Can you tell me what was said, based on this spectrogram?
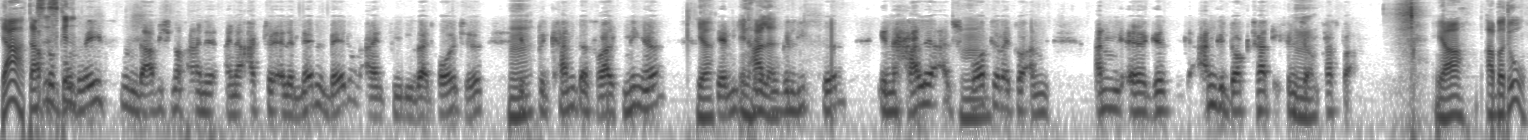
Ja, das Apropos ist genau. Dresden, da habe ich noch eine, eine aktuelle Meldung einfügen seit heute. Hm. Ist bekannt, dass Ralf Minge, ja, der nicht in Halle. so geliebte, in Halle als hm. Sportdirektor hm. an, an, äh, angedockt hat. Ich finde es hm. ja unfassbar. Ja, aber du,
